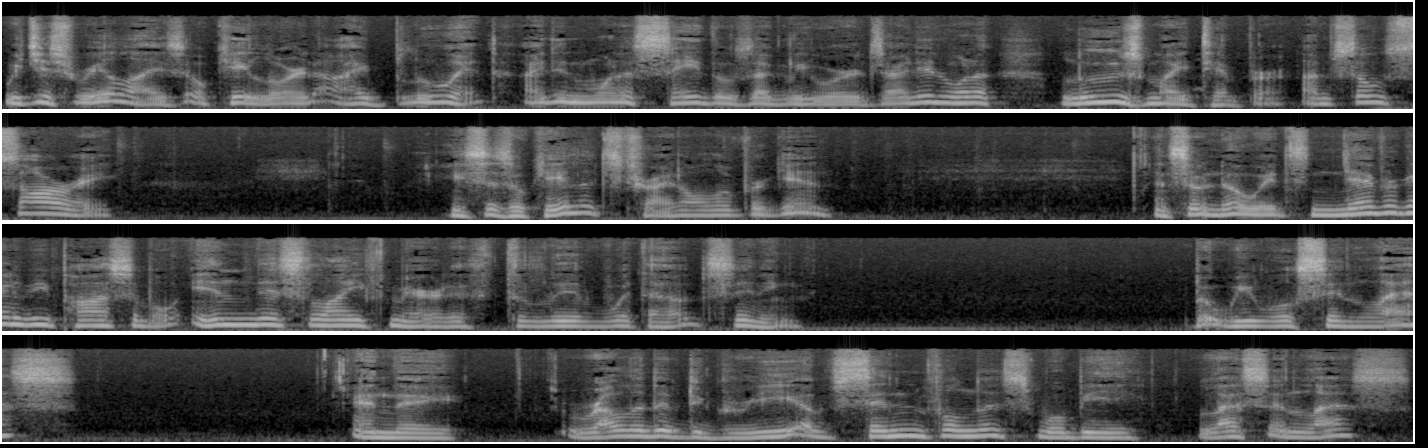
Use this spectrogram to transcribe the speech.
We just realize, okay, Lord, I blew it. I didn't want to say those ugly words. I didn't want to lose my temper. I'm so sorry. He says, okay, let's try it all over again. And so, no, it's never going to be possible in this life, Meredith, to live without sinning. But we will sin less, and the relative degree of sinfulness will be less and less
